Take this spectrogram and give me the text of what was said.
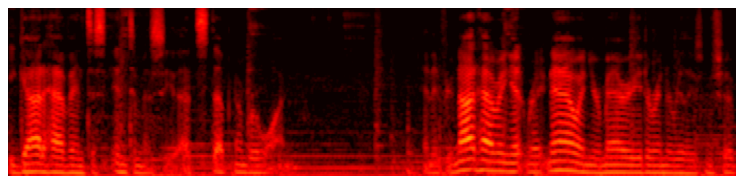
You gotta have int- intimacy. That's step number one. And if you're not having it right now and you're married or in a relationship,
